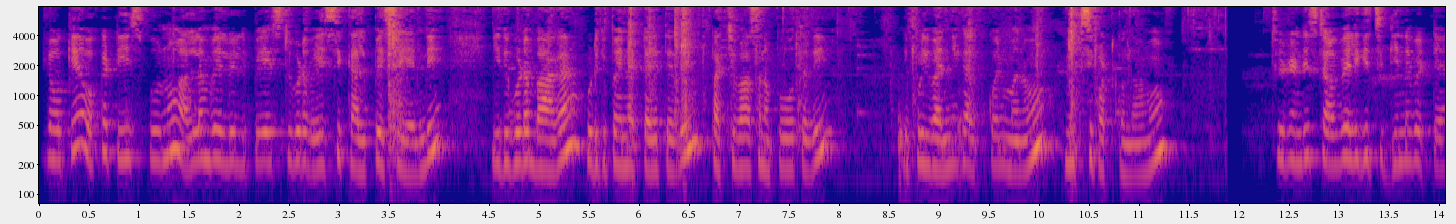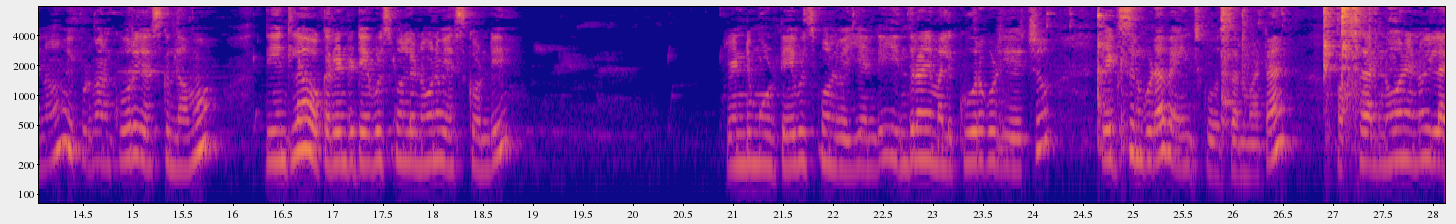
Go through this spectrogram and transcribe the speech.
ఇంట్లోకే ఒక టీ స్పూను అల్లం వెల్లుల్లి పేస్ట్ కూడా వేసి కలిపేసేయండి. ఇది కూడా బాగా ఉడికిపోయినట్టు అవుతుంది పచ్చివాసన పోతుంది. ఇప్పుడు ఇవన్నీ కలుపుకొని మనం మిక్సీ పట్టుకుందాము. చూడండి స్టవ్ వెలిగించి గిన్నె పెట్టాను. ఇప్పుడు మనం కూర చేసుకుందాము. దీంట్లో ఒక రెండు టేబుల్ స్పూన్ల నూనె వేసుకోండి. రెండు మూడు టేబుల్ స్పూన్లు వేయండి. ఇందులోనే మళ్ళీ కూర కూడా చేయొచ్చు. ఎగ్స్ని కూడా వేయించుకోవచ్చు అనమాట ఒకసారి నూనెను ఇలా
